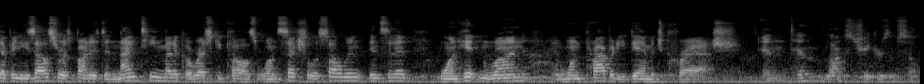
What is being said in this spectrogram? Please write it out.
Deputies also responded to 19 medical rescue calls, one sexual assault in- incident, one hit and run, and one property damage crash. And ten lost shakers of salt.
